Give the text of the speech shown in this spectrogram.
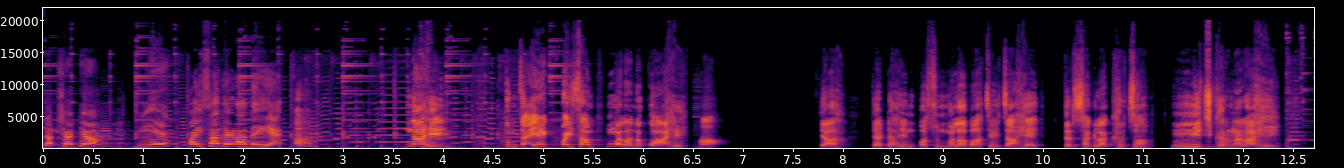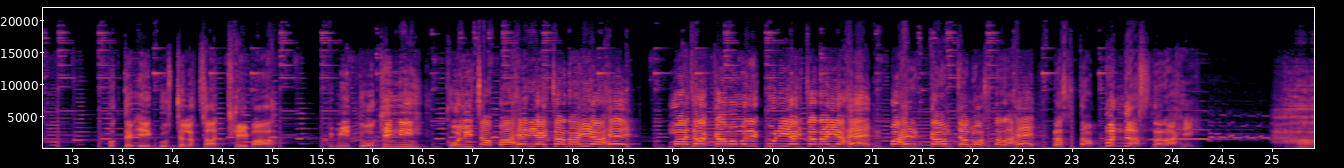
लक्षात ठेव मी एक पैसा देणार नाहीये. नाही. तुमचा एक पैसा मला नको आहे. हा. त्या त्या डायनपासून मला वाचायचं आहे. तर सगळा खर्च मीच करणार आहे. फक्त एक गोष्ट लक्षात ठेवा. तुम्ही दोघींनी खोलीचा बाहेर यायचा नाही आहे. माझ्या कामामध्ये कोणी यायचा नाही आहे. बाहेर काम चालू असणार आहे. रस्ता बंद असणार आहे. हा.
